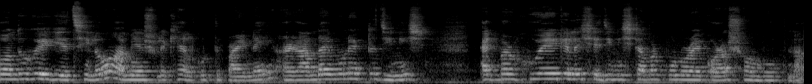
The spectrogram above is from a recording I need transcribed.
বন্ধ হয়ে গিয়েছিল, আমি আসলে খেয়াল করতে পারি নাই। আর রান্না এমন একটা জিনিস, একবার হয়ে গেলে সে জিনিসটা আবার পুনরায় করা সম্ভব না।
